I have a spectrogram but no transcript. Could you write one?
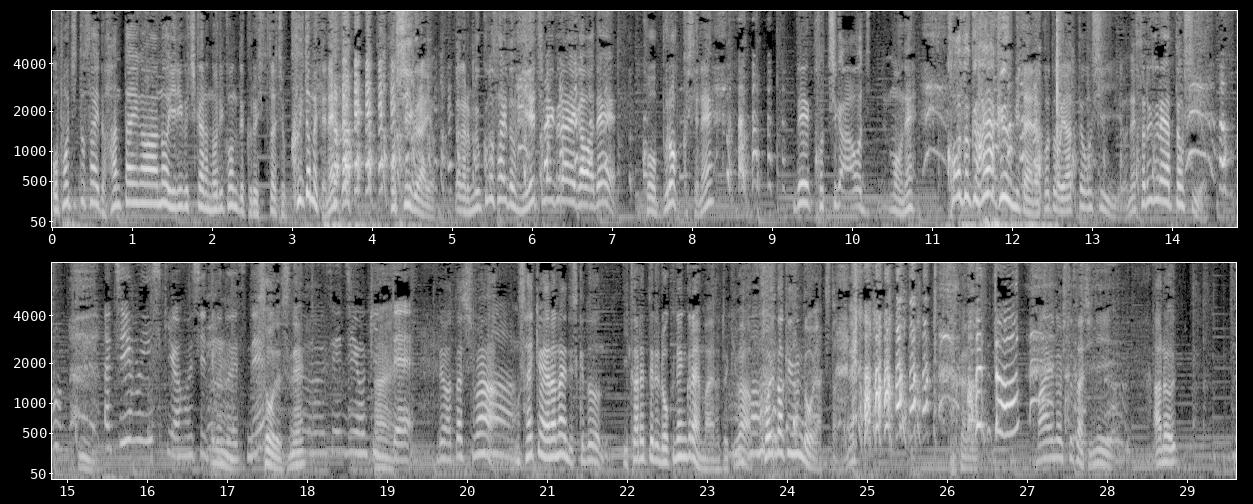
オポジットサイド、反対側の入り口から乗り込んでくる人たちを食い止めてね、欲しいぐらいよ、だから向こうサイドの2列目ぐらい側でこうブロックしてね、でこっち側をもうね、後続早くみたいなことをやってほしいよね、それぐらいやってほしいよ。あチーム意識が欲しいってことですね、うん。そうですね。うん。先陣を切って、で私あは最近はやらないですけど行かれてる6年ぐらい前の時は声掛け運動をやってたんでね。だから前の人たちにあの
